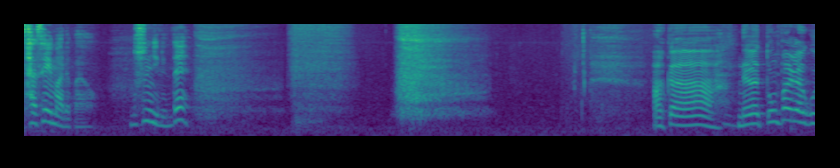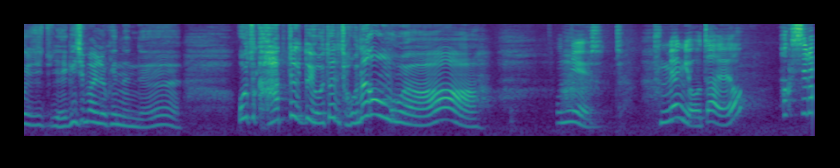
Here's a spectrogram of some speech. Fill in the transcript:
자세히 말해봐요. 무슨 일인데? 아까 내가 똥파리하고 이제 얘기 좀 하려고 했는데 어제 갑자기 또 여자한테 전화가 온 거야 언니, 분명히 여자예요? 확실해?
